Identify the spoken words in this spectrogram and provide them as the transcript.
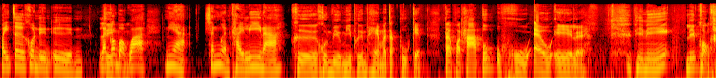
ไปเจอคนอื่นๆ แล้วก็บอกว่าเนี่ย ฉันเหมือนไคลี่นะ คือคุณวิวมีพื้นเพมาจากภูเก็ต แต่พอทาปุ๊บโอ้โห LA เลย ทีนี้ลิปของไค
